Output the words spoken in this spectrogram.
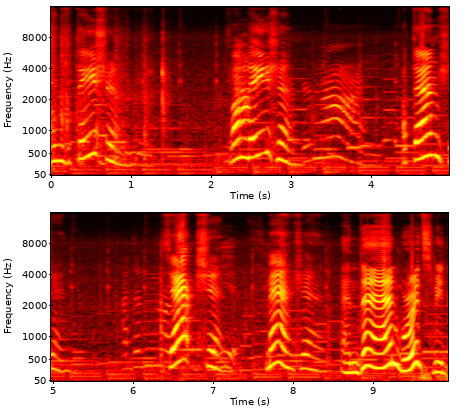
Invitation. Foundation. Attention. Section. Mansion. And then words with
